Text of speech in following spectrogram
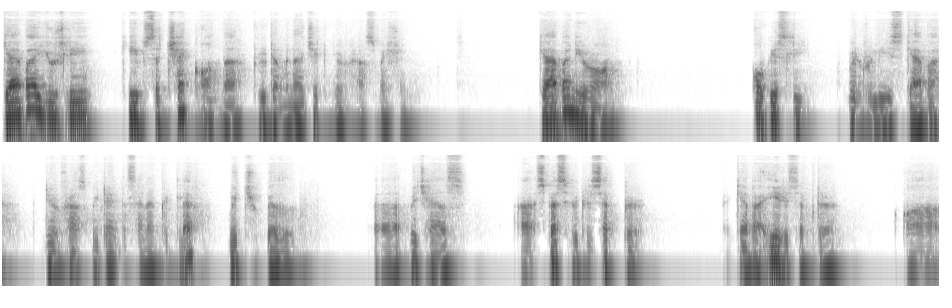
GABA usually keeps a check on the glutaminergic neurotransmission. GABA neuron obviously will release GABA neurotransmitter in the synaptic cleft, which will uh, which has a specific receptor GABA A receptor uh,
